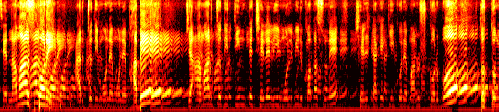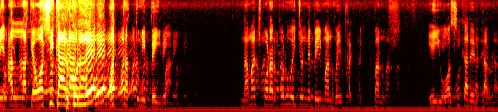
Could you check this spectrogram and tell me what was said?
সে নামাজ পড়ে। আর যদি মনে মনে ভাবে যে আমার যদি তিনটে ছেলেলি মলবির কথা শুনে ছেলেটাকে কি করে মানুষ করব, তো তুমি আল্লাহকে অস্বীকার করলে, অর্থাৎ তুমি বেঈমান। নামাজ পড়ার পরও ওই জন্য বেঈমান হয়ে থাকবে মানুষ। এই অস্বীকারের কারণে।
